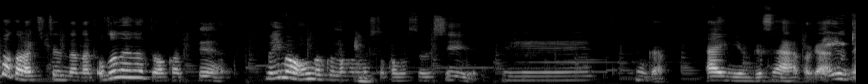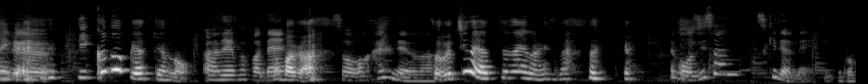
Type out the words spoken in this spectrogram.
パから来てんだなって大人になって分かってで今は音楽の話とかもするしえなんかあいみょんがさとか TikTok やってんの？あねパパね。パパが。そう若いんだよな。そううちらやってないのにさでもおじさん好きだよね TikTok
